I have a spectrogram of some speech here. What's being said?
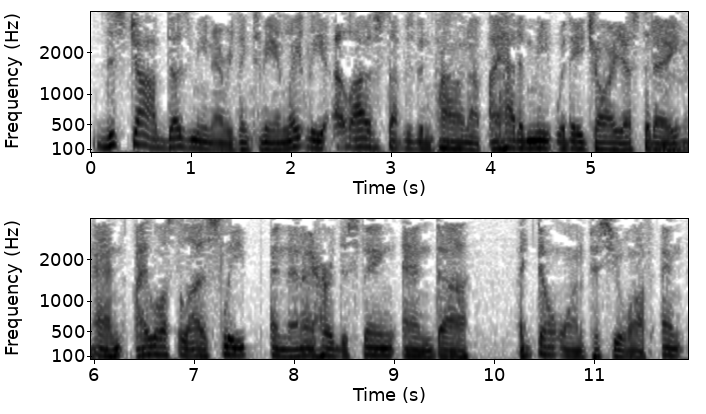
this job does mean everything to me. And lately, a lot of stuff has been piling up. I had a meet with HR yesterday, and I lost a lot of sleep. And then I heard this thing, and uh, I don't want to piss you off. And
